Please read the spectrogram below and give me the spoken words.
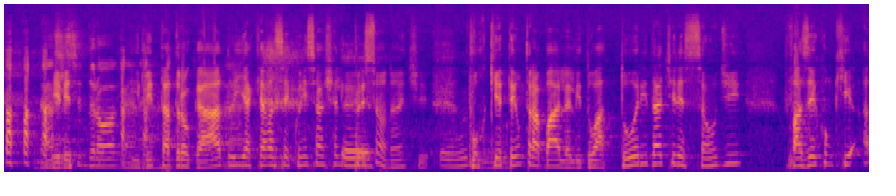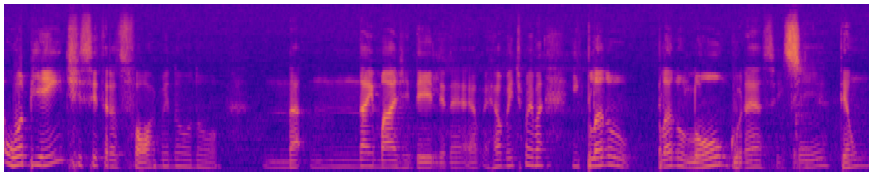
Dança Ele- se droga. né? Ele tá drogado e aquela sequência eu acho ela impressionante. É porque bom. tem um trabalho ali do ator e da direção de fazer com que o ambiente se transforme no, no- na, na imagem dele, né? É realmente uma imagem em plano, plano longo, né? Assim, tem, Sim. tem um-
